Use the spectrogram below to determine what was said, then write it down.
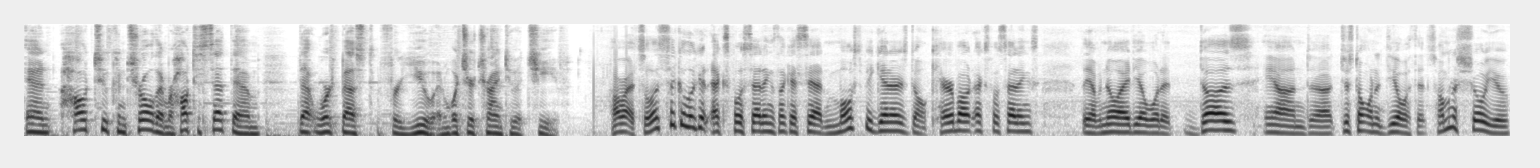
and how to control them or how to set them that work best for you and what you're trying to achieve. All right, so let's take a look at expo settings. Like I said, most beginners don't care about expo settings. They have no idea what it does and uh, just don't want to deal with it. So I'm going to show you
